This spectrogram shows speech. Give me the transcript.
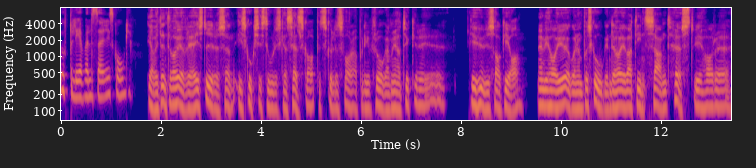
upplevelser i skog? Jag vet inte vad övriga i styrelsen i Skogshistoriska sällskapet skulle svara på din fråga, men jag tycker i huvudsak ja. Men vi har ju ögonen på skogen. Det har ju varit intressant höst vi har eh,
